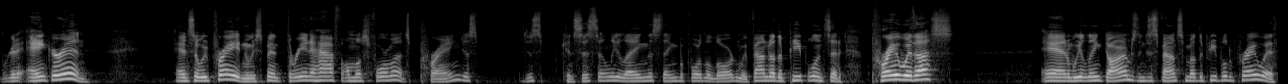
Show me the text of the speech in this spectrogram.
we're gonna anchor in. And so we prayed, and we spent three and a half, almost four months praying, just, just consistently laying this thing before the Lord. And we found other people and said, Pray with us. And we linked arms and just found some other people to pray with.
